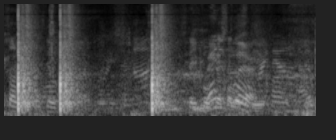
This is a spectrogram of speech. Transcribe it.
focus on Stay focused on the this,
